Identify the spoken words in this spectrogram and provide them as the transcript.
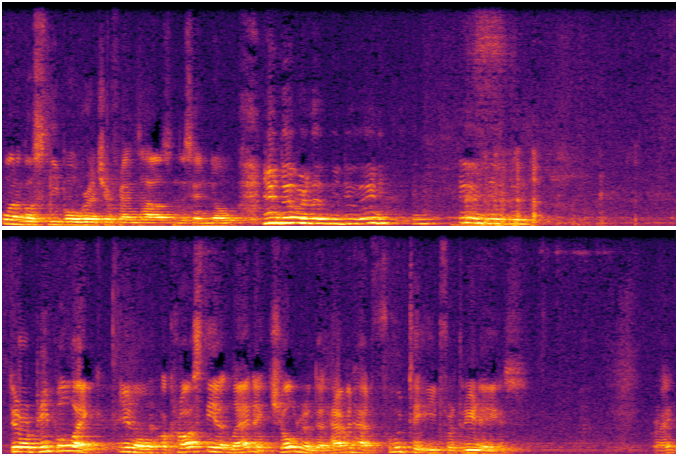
You want to go sleep over at your friend's house and they say, no, you never let me do anything. there are people like, you know, across the Atlantic, children that haven't had food to eat for three days, right?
